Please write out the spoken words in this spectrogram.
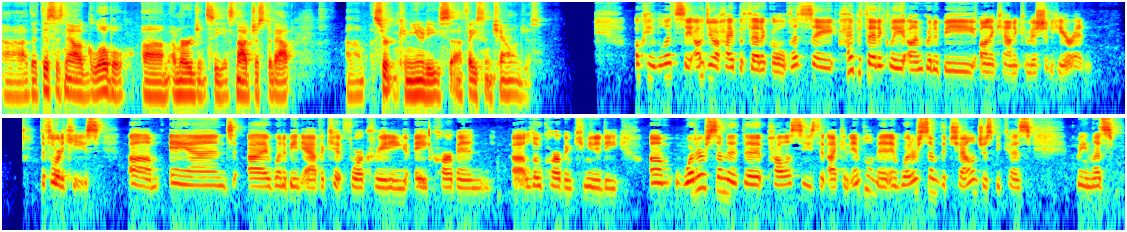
uh, that this is now a global um, emergency. It's not just about um, certain communities uh, facing challenges. Okay, well, let's say I'll do a hypothetical. Let's say hypothetically, I'm going to be on a county commission here in the Florida Keys. Um, and I want to be an advocate for creating a carbon, uh, low carbon community. Um, what are some of the policies that I can implement, and what are some of the challenges? Because, I mean, let's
